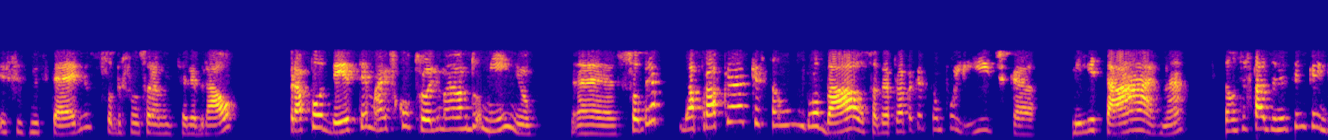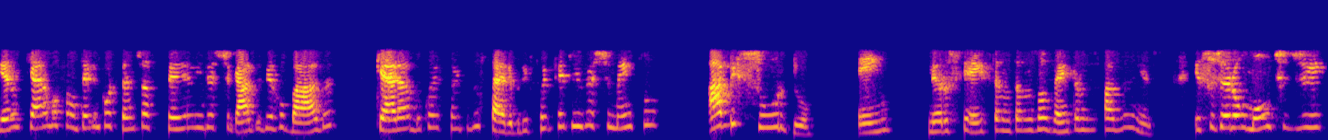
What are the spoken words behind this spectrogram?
esses mistérios sobre o funcionamento cerebral para poder ter mais controle, maior domínio é, sobre a, a, própria questão global, sobre a própria questão política, militar, né? Então, os Estados Unidos entenderam que era uma fronteira importante a ser investigada e derrubada, que era do conhecimento do cérebro. E foi feito um investimento absurdo em neurociência nos anos 90 nos Estados Unidos. Isso gerou um monte de,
